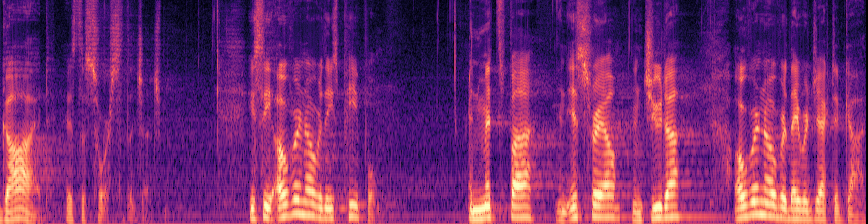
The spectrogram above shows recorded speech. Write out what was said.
God is the source of the judgment. You see, over and over, these people in Mizpah, in Israel, in Judah, over and over, they rejected God.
